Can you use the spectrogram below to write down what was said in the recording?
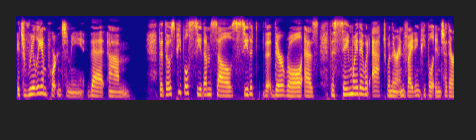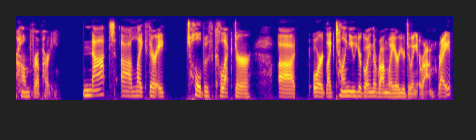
it's really important to me that um, that those people see themselves see the, the, their role as the same way they would act when they're inviting people into their home for a party, not uh, like they're a toll booth collector. Uh, or like telling you you're going the wrong way or you're doing it wrong, right?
